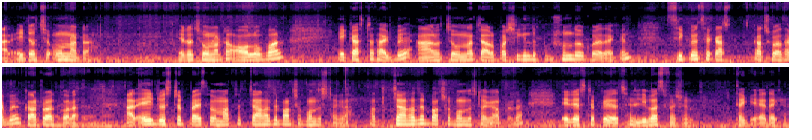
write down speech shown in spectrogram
আর এটা হচ্ছে ওনাটা এটা হচ্ছে ওনাটা অল ওভার এই কাজটা থাকবে। আর হচ্ছে ওনার চারপাশে কিন্তু খুব সুন্দর করে দেখেন সিকোয়েন্সে কাজ কাজ করা থাকবে কাটওয়ার্ক করা। আর এই ড্রেসটার প্রাইস পাবে মাত্র চার হাজার পাঁচশো পঞ্চাশ টাকা। মাত্র চার হাজার পাঁচশো পঞ্চাশ টাকা আপনারা এই ড্রেসটা পেয়ে যাচ্ছেন লিবাস ফ্যাশন থেকে। দেখেন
